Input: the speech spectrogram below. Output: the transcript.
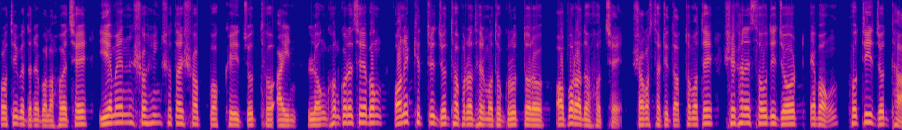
প্রতিবেদনে বলা হয়েছে, ইয়েমেন সহিংসতায় সব পক্ষেই যুদ্ধ আইন লঙ্ঘন করেছে এবং অনেক ক্ষেত্রে যুদ্ধাপরাধের মতো গুরুতর অপরাধও হচ্ছে। সংস্থাটি তথ্যমতে সেখানে সৌদি জোট এবং হুতি যোদ্ধা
